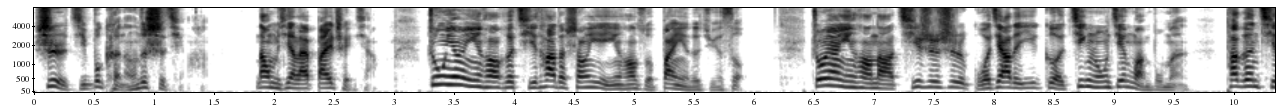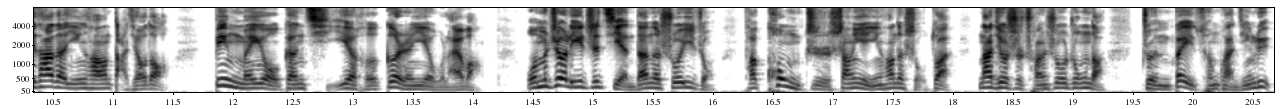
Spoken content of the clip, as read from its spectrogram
是极不可能的事情哈。那我们先来掰扯一下中央银行和其他的商业银行所扮演的角色。中央银行呢，其实是国家的一个金融监管部门，它跟其他的银行打交道，并没有跟企业和个人业务来往。我们这里只简单的说一种它控制商业银行的手段，那就是传说中的准备存款金率。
